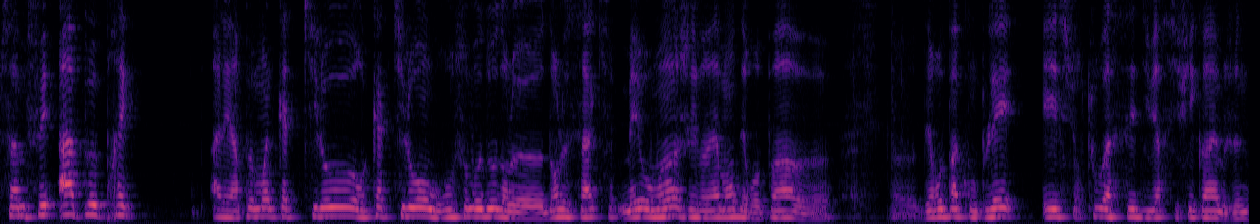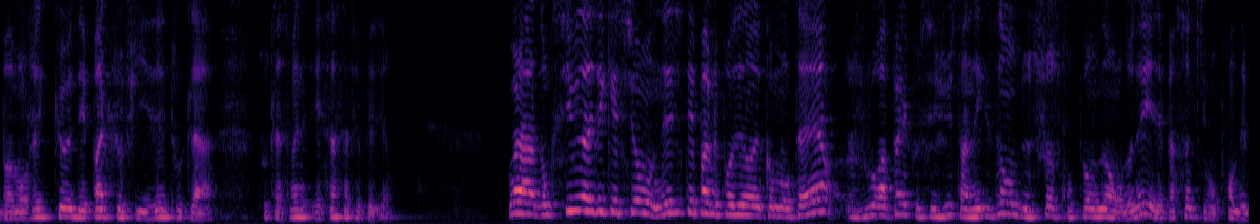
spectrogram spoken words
Ça me fait à peu près allez, un peu moins de 4 kilos, 4 kilos grosso modo dans le, dans le sac, mais au moins j'ai vraiment des repas, euh, euh, des repas complets et surtout assez diversifiés quand même. Je ne vais pas manger que des pâtes lyophilisées toute la, toute la semaine et ça, ça fait plaisir. Voilà, donc si vous avez des questions, n'hésitez pas à me poser dans les commentaires. Je vous rappelle que c'est juste un exemple de choses qu'on peut emmener en randonnée. Il y a des personnes qui vont prendre des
